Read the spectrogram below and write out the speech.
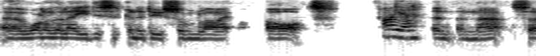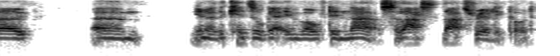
uh, one of the ladies is going to do some like art Oh yeah, and, and that. So, um, you know, the kids will get involved in that. So that's that's really good.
